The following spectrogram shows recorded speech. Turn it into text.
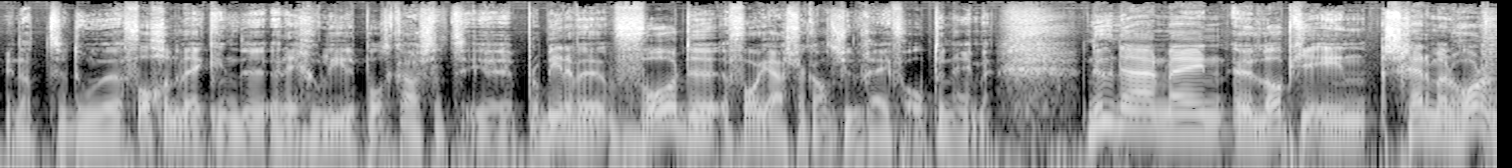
En dat doen we volgende week in de reguliere podcast. Dat proberen we voor de voorjaarsvakantie nog even op te nemen. Nu naar mijn loopje in Schermerhorn.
